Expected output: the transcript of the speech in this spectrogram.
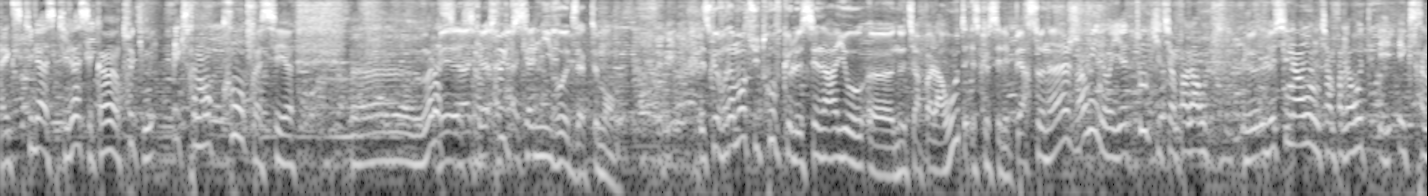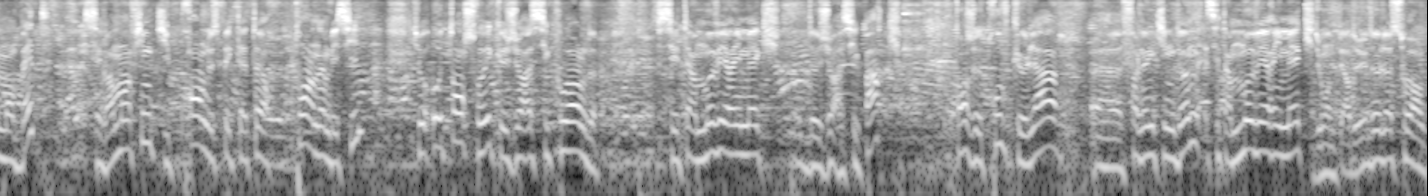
avec ce qu'il a, ce qu'il a, c'est quand même un truc mais extrêmement con, quoi. C'est euh, euh, voilà, c'est à c'est quel, un truc. à quel niveau exactement? Est-ce que vraiment tu trouves que le scénario euh, ne tient pas la route? Est-ce que c'est les personnages? Ah oui, non, il y a tout qui tient pas la route. Le, le scénario ne tient pas la route est extrêmement bête. C'est vraiment un film qui prend le spectateur pour un imbécile. Tu vois, autant je trouvais que Jurassic World, c'était un mauvais remake de Jurassic Park. Autant je trouve que là, euh, Fallen Kingdom, c'est un mauvais remake Du Monde Perdu. de Lost World.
